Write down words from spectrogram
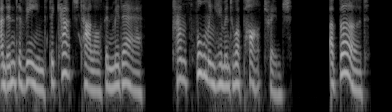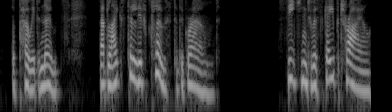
and intervened to catch Talos in midair, transforming him into a partridge, a bird, the poet notes, that likes to live close to the ground. Seeking to escape trial,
